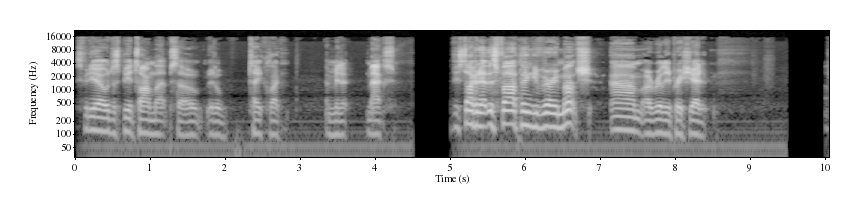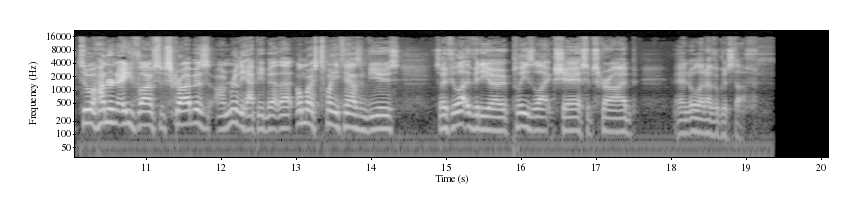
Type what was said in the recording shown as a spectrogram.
This video will just be a time lapse, so it'll take like a minute max. If you stuck it out this far, thank you very much. Um, I really appreciate it. Up to 185 subscribers, I'm really happy about that. Almost 20,000 views. So if you like the video, please like, share, subscribe, and all that other good stuff.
